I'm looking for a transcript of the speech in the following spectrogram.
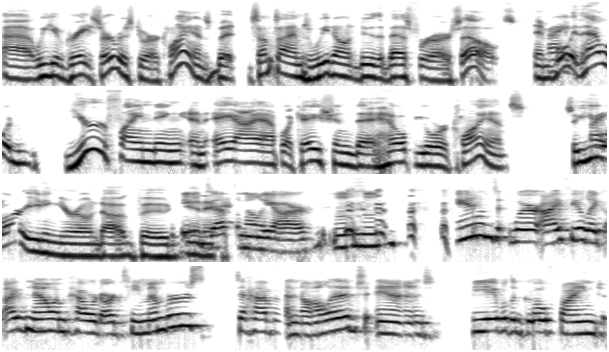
uh, we give great service to our clients, but sometimes we don't do the best for ourselves. And Right. boy, that would you're finding an AI application to help your clients. So you Right. are eating your own dog food We definitely are. Mhm. and where I feel like I've now empowered our team members to have that knowledge and be able to go find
